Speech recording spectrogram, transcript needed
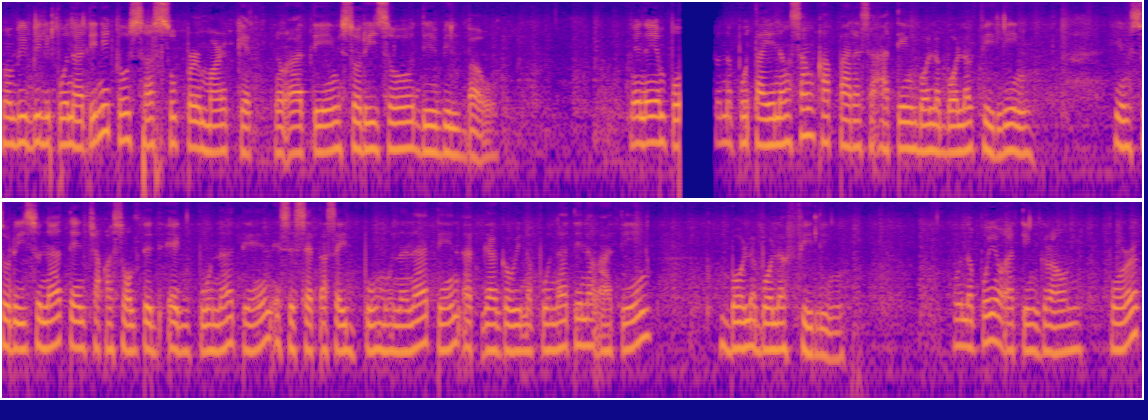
Mabibili po natin ito sa supermarket ng ating soriso de Bilbao. Ngayon na yan po. Ito na po tayo ng sangkap para sa ating bola-bola filling. Yung soriso natin, tsaka salted egg po natin, isi-set aside po muna natin at gagawin na po natin ang ating bola-bola filling. Una po yung ating ground pork,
